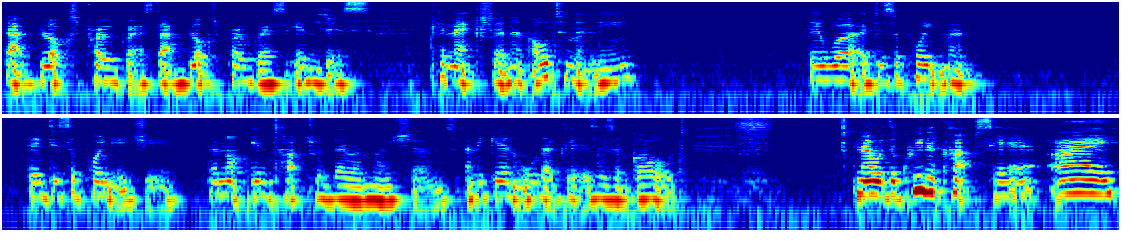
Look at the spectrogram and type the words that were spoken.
that blocks progress, that blocks progress in this connection. And ultimately they were a disappointment. They disappointed you. They're not in touch with their emotions. And again all that glitters isn't gold. Now with the queen of cups here i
